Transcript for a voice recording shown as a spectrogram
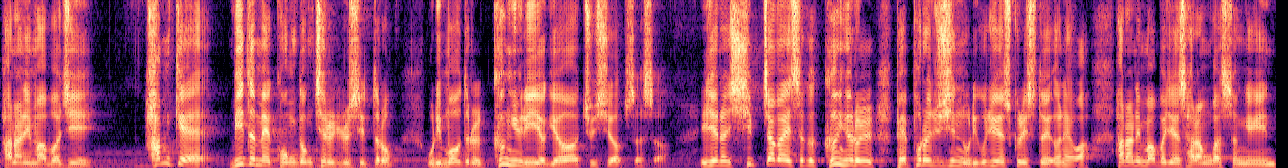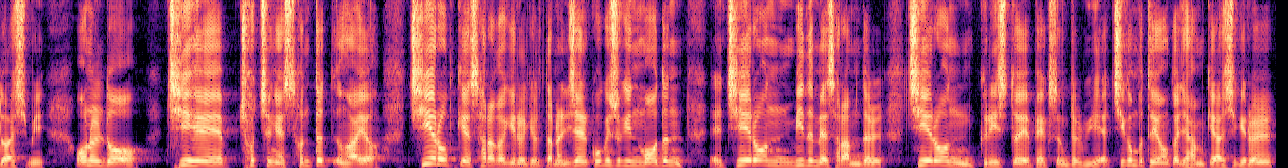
하나님 아버지 함께 믿음의 공동체를 이룰 수 있도록 우리 모두를 긍휼히 여겨 주시옵소서. 이제는 십자가에서 그 긍휼을 베풀어 주신 우리 구주 예수 그리스도의 은혜와 하나님 아버지의 사랑과 성령의 인도하심이 오늘도 지혜의 초청에 선뜻 응하여 지혜롭게 살아가기를 결단한 이제 고개 숙인 모든 지혜로운 믿음의 사람들, 지혜로운 그리스도의 백성들 위해 지금부터 영원까지 함께 하시기를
